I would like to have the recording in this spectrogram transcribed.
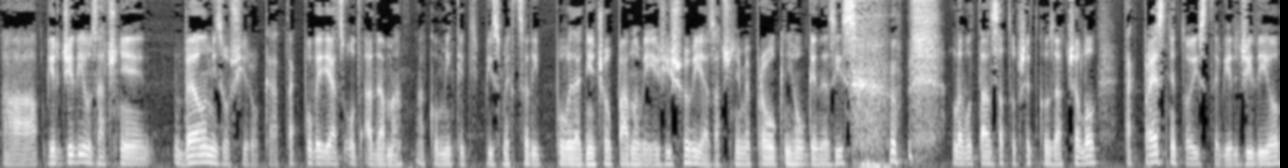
A Virgilio začne veľmi zoširoka, tak povediac od Adama, ako my, keď by sme chceli povedať niečo o pánovi Ježišovi a začneme prvou knihou Genesis, lebo tam sa to všetko začalo, tak presne to isté Virgilio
